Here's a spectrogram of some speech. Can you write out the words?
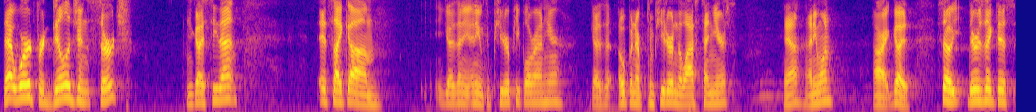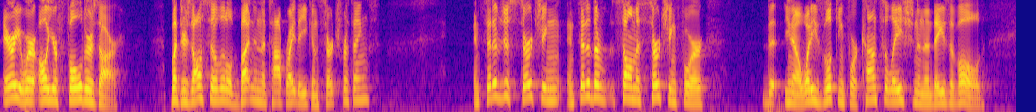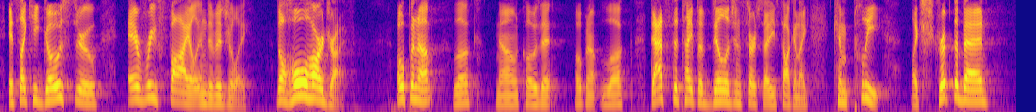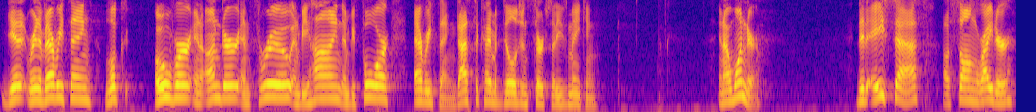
That word for diligent search, you guys see that? It's like, um, you guys, any, any computer people around here? You guys open a computer in the last 10 years? Yeah? Anyone? All right, good. So there's like this area where all your folders are, but there's also a little button in the top right that you can search for things. Instead of just searching, instead of the psalmist searching for the, you know, what he's looking for, consolation in the days of old, it's like he goes through every file individually, the whole hard drive. Open up, look, no, close it, open up, look. That's the type of diligent search that he's talking like complete, like strip the bed, get rid of everything, look over and under and through and behind and before everything. That's the kind of diligent search that he's making. And I wonder did Asaph, a songwriter,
